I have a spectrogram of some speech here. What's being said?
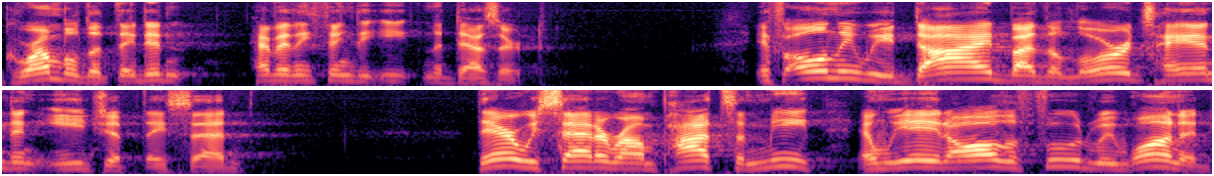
grumbled that they didn't have anything to eat in the desert. If only we died by the Lord's hand in Egypt, they said. There we sat around pots of meat and we ate all the food we wanted,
